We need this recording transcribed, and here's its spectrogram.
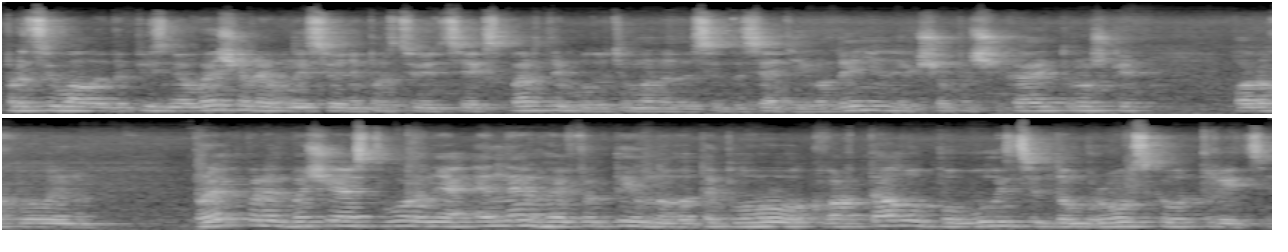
працювали до пізнього вечора, вони сьогодні працюють ці експерти, будуть у мене десь о 10 годині, якщо почекають трошки пару хвилин. Проект передбачає створення енергоефективного теплового кварталу по вулиці Домбровського, 30.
